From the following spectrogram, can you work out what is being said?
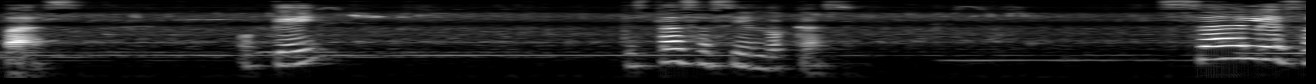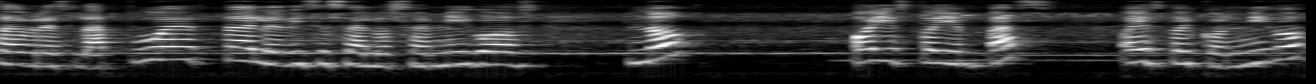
paz, ¿ok? Te estás haciendo caso. Sales, abres la puerta, le dices a los amigos, no, hoy estoy en paz, hoy estoy conmigo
